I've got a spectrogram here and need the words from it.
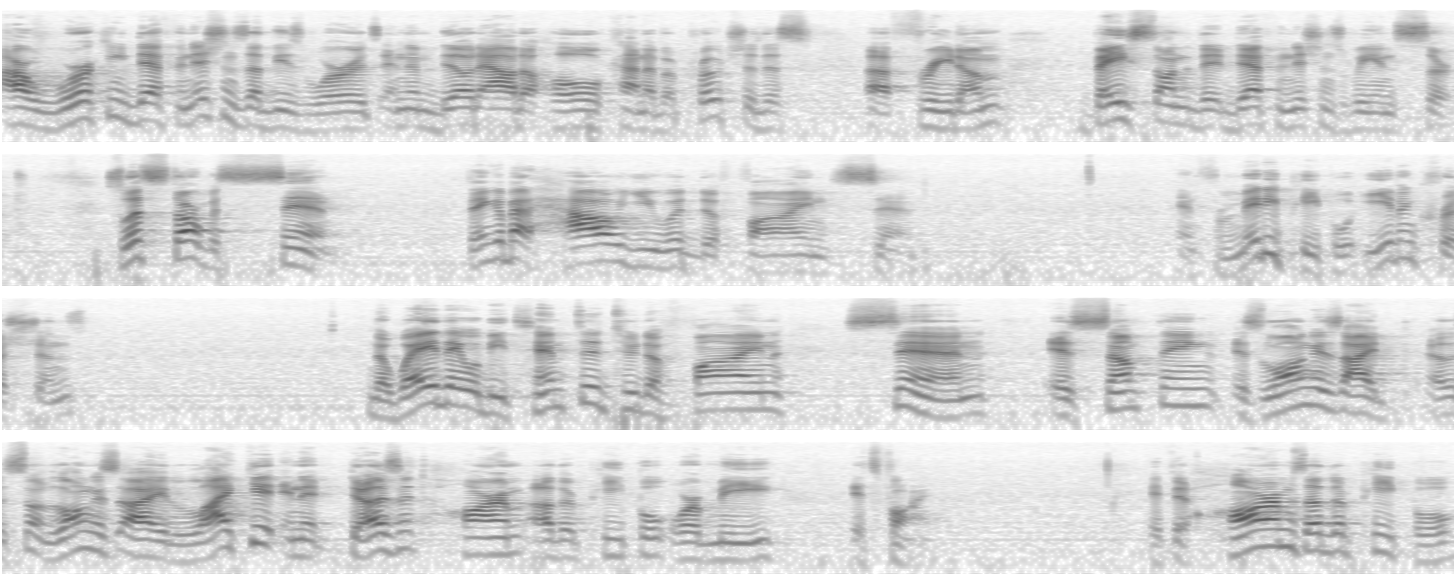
our working definitions of these words and then build out a whole kind of approach to this uh, freedom based on the definitions we insert. So let's start with sin. Think about how you would define sin. And for many people, even Christians, the way they would be tempted to define sin is something as long as I as long as I like it and it doesn't harm other people or me, it's fine. If it harms other people,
